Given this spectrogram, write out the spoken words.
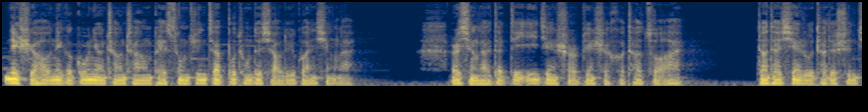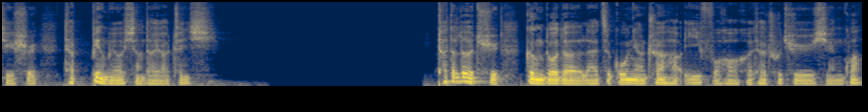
那时候，那个姑娘常常陪宋军在不同的小旅馆醒来，而醒来的第一件事便是和他做爱。当他陷入他的身体时，他并没有想到要珍惜。他的乐趣更多的来自姑娘穿好衣服后和他出去闲逛，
